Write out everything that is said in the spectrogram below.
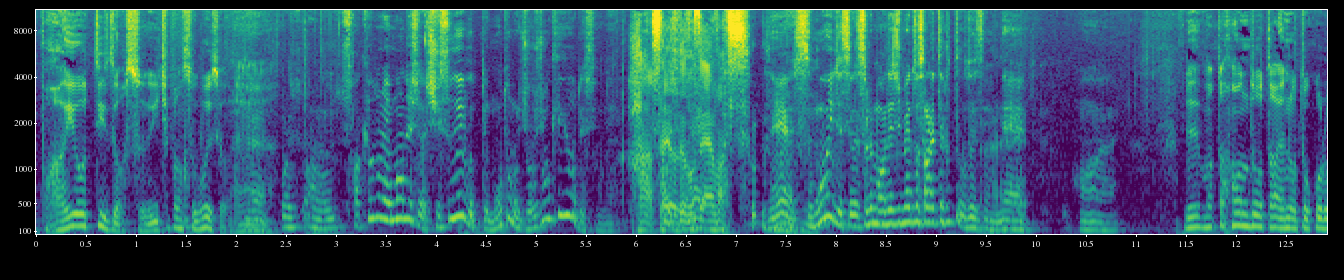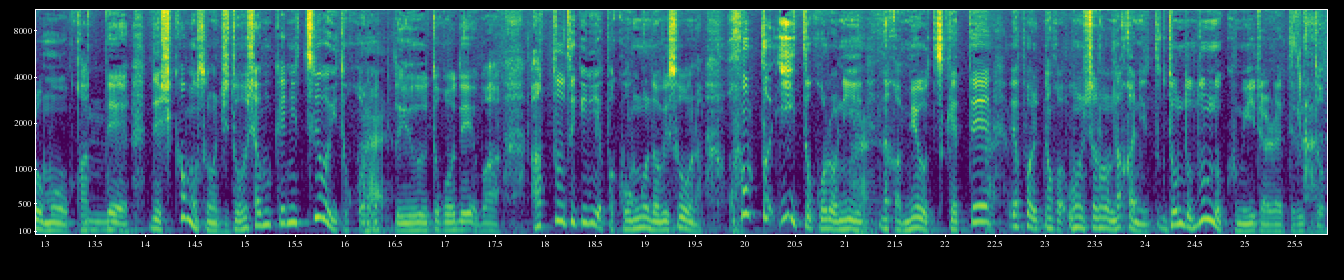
やっぱ IoT はす一番すごいですよね。ねこれあの先ほどの M1 でしたシスウェーブって元の上場企業ですよね。はあ、さようでございます。ね、すごいですよ。それマネジメントされてるってことですもんね。はい。でまた半導体のところも買って、うん、でしかもその自動車向けに強いところというところで言えば、はい、圧倒的にやっぱ今後伸びそうな本当いいところになんか目をつけて、はい、やっぱりなんか御社の中にどんどんどんどん組み入れられてると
